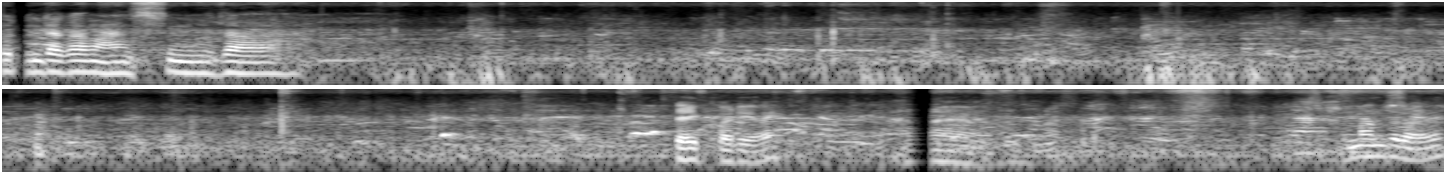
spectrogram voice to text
예쁜 데가 많습니다. 베이커리요. 하나요. 잘 만들어요.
